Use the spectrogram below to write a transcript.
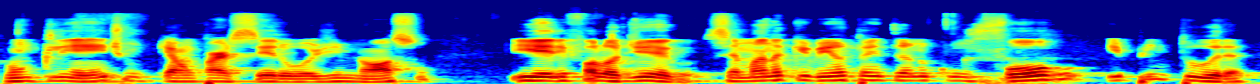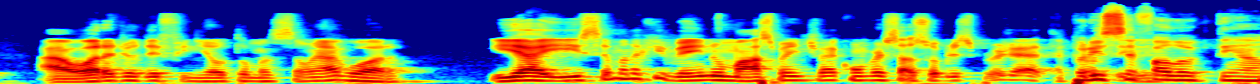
Com um cliente, um- que é um parceiro hoje nosso, e ele falou: Diego, semana que vem eu tô entrando com forro e pintura. A hora de eu definir a automação é agora. E aí, semana que vem, no máximo, a gente vai conversar sobre esse projeto. É por isso que você falou que tem a,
